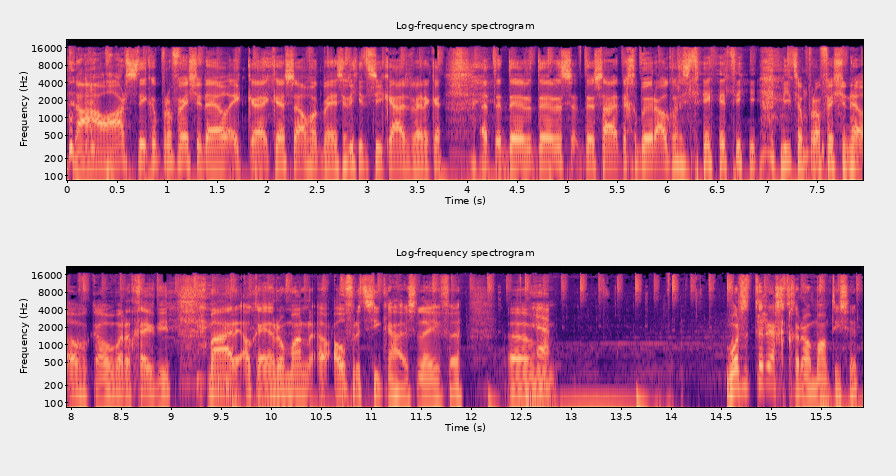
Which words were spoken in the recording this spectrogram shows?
Nou, hartstikke professioneel. Ik, eh, ik ken zelf wat mensen die in het ziekenhuis werken. Het, er, er, er, er gebeuren ook wel eens dingen die niet zo professioneel overkomen. Maar dat geeft niet. Maar oké, een roman eh, over het ziekenhuisleven. Ja. Wordt het terecht geromantiseerd?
